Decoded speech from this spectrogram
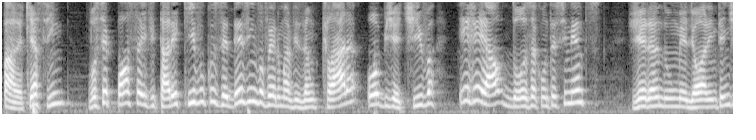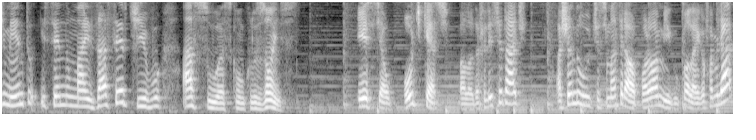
para que assim você possa evitar equívocos e desenvolver uma visão clara, objetiva e real dos acontecimentos, gerando um melhor entendimento e sendo mais assertivo às suas conclusões. Esse é o podcast Valor da Felicidade. Achando útil esse material para o amigo, colega ou familiar,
